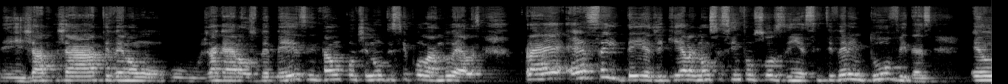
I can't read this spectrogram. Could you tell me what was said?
E já, já tiveram, já ganharam os bebês, então continuam discipulando elas. Para essa ideia de que elas não se sintam sozinhas, se tiverem dúvidas, eu,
